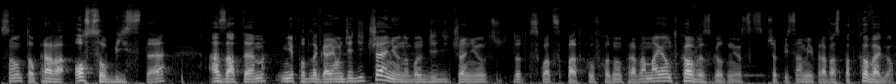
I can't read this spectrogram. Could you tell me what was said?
są to prawa osobiste, a zatem nie podlegają dziedziczeniu, no bo dziedziczeniu w skład spadku wchodzą prawa majątkowe zgodnie z przepisami prawa spadkowego.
